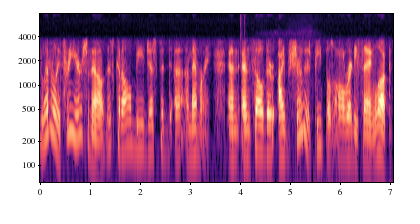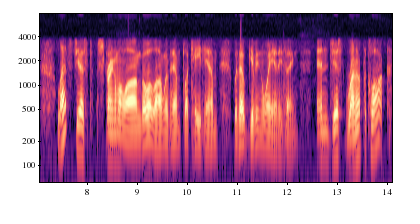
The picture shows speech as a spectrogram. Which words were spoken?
literally three years from now, this could all be just a, a memory. And and so there, I'm sure there's people already saying, look, let's just string him along, go along with him, placate him without giving away anything, and just run out the clock.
